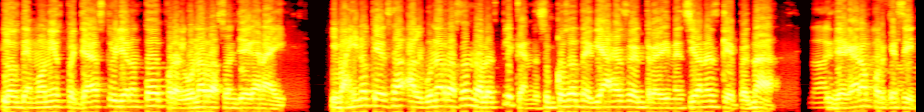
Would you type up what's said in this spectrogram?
los demonios pues ya destruyeron todo y por alguna razón llegan ahí. Imagino que esa alguna razón no la explican, son cosas de viajes entre dimensiones que pues nada, llegaron porque eso. sí.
